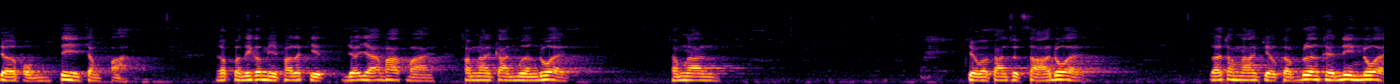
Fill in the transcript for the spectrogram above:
เจอผมที่จำปาครับตอนนี้ก็มีภารกิจเยอะแยะมากมายทำงานการเมืองด้วยทำงาน กี่ยวกับการศึกษาด้วย และทำงานเกี่ยวกับเรื่องเทรนนิ่งด้วย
